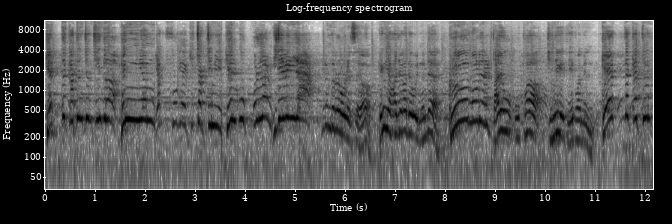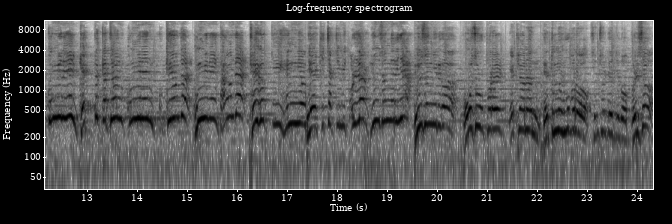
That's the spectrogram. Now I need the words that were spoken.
개떡 같은 정치인들아 행명 약속의 기착짐이 결국 올랑 이재명이다 이런 글을 올렸어요. 굉장히 화제가 되고 있는데 그 논리를 자유우파 진영에 대입하면 개떡 같은 국민의힘, 개떡 같은 국민의힘 국회의원들, 국민의힘 당원들, 태극기 행령의 기착짐이 꼴랑 윤석열이냐? 윤석열이가 보수우파를 대표하는 대통령 후보로 선출된 지도 벌써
